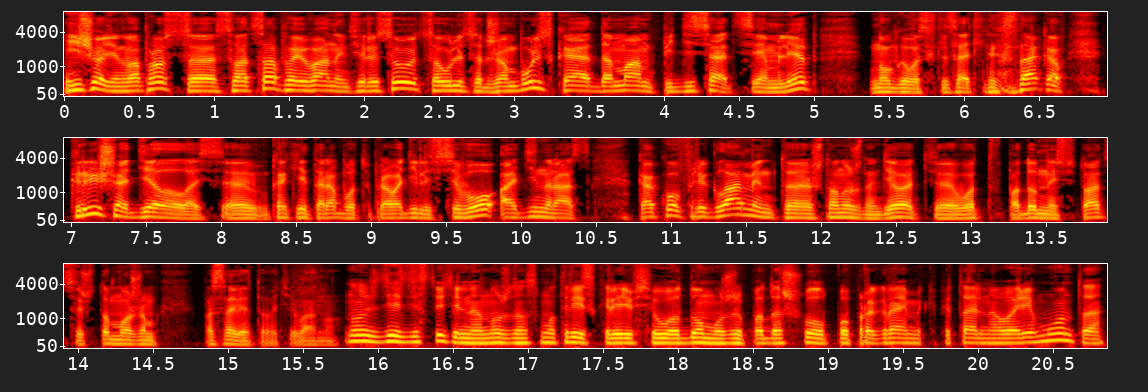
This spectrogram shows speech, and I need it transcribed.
Еще один вопрос с WhatsApp. Иван интересуется. Улица Джамбульская, домам 57 лет, много восклицательных знаков. Крыша делалась, э, какие-то работы проводились всего один раз. Каков регламент, э, что нужно делать э, вот в подобной ситуации, что можем посоветовать Ивану? Ну, здесь действительно нужно смотреть. Скорее всего, дом уже подошел по программе капитального ремонта.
